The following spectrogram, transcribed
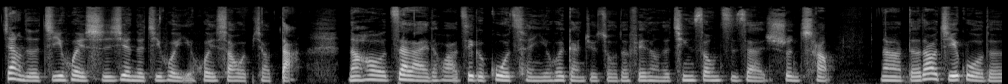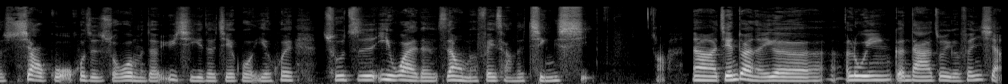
这样子的机会实现的机会也会稍微比较大。然后再来的话，这个过程也会感觉走得非常的轻松自在、顺畅。那得到结果的效果，或者说我们的预期的结果，也会出之意外的，让我们非常的惊喜。好，那简短的一个录音跟大家做一个分享，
